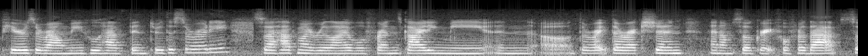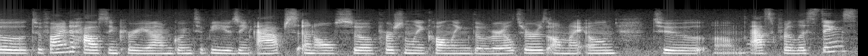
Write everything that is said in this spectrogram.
peers around me who have been through this already. So I have my reliable friends guiding me in uh, the right direction and I'm so grateful for that. So to find a house in Korea I'm going to be using apps and also personally calling the realtors on my own to um, ask for listings.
